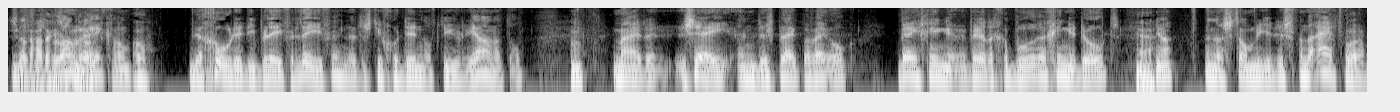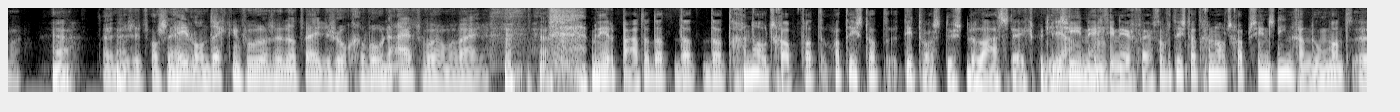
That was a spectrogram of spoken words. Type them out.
Zijn dat is vader is al belangrijk, dood? Oh. want de goden die bleven leven... dat is die godin op de Julianentop... Hm. Maar eh, zij, en dus blijkbaar wij ook... wij gingen, werden geboren, gingen dood. Ja. en dan stammen je dus van de aardwormen. Ja. En dus het was een hele ontdekking voor ze... dat wij dus ook gewone aardwormen waren. Meneer de Pater, dat, dat, dat genootschap, wat, wat is dat? Dit was dus de laatste expeditie Ja. in 1959. Wat is dat genootschap sindsdien gaan doen? Want eh,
